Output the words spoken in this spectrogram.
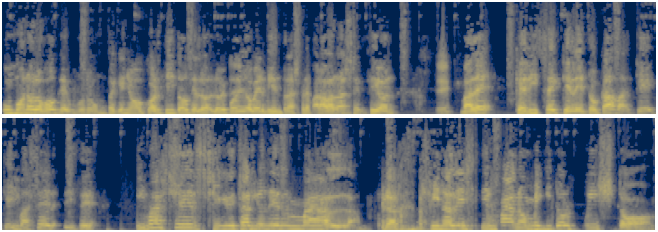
un monólogo, que pues, un pequeño cortito, que lo, lo he podido ver mientras preparaba la sección, Sí. ¿vale? Que dice que le tocaba, que, que iba a ser, dice, iba a ser secretario del mal, pero al final Estefano me quitó el puesto.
